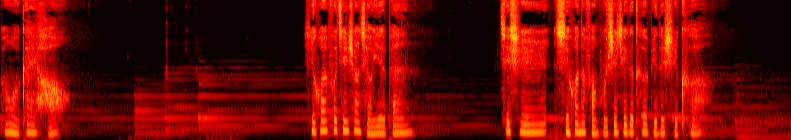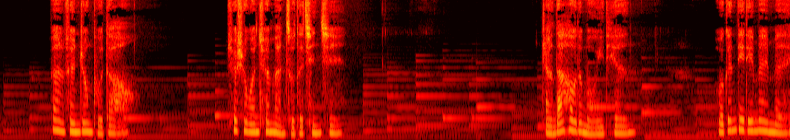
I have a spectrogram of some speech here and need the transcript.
帮我盖好。喜欢父亲上小夜班，其实喜欢的仿佛是这个特别的时刻。半分钟不到，却是完全满足的亲近。长大后的某一天，我跟弟弟妹妹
